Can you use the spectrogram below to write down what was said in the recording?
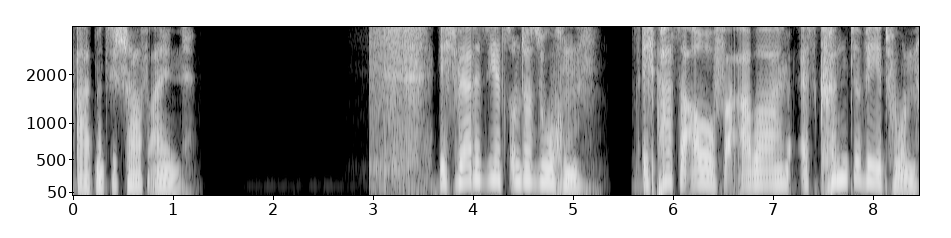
atmet sie scharf ein. Ich werde sie jetzt untersuchen. Ich passe auf, aber es könnte wehtun.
